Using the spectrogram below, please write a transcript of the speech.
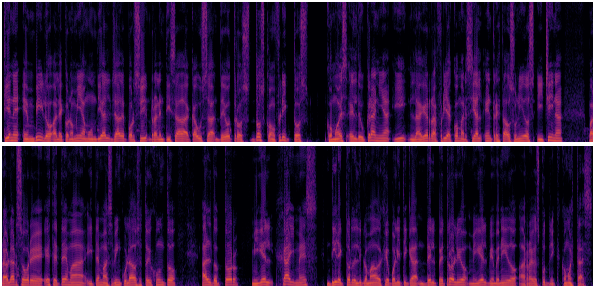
tiene en vilo a la economía mundial ya de por sí ralentizada a causa de otros dos conflictos, como es el de Ucrania y la guerra fría comercial entre Estados Unidos y China, para hablar sobre este tema y temas vinculados estoy junto al doctor Miguel Jaimes, director del Diplomado de Geopolítica del Petróleo. Miguel, bienvenido a Radio Sputnik. ¿Cómo estás?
